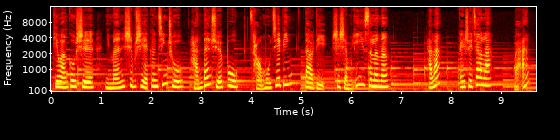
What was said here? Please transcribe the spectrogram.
听完故事，你们是不是也更清楚“邯郸学步，草木皆兵”到底是什么意思了呢？好啦，该睡觉啦，晚安。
